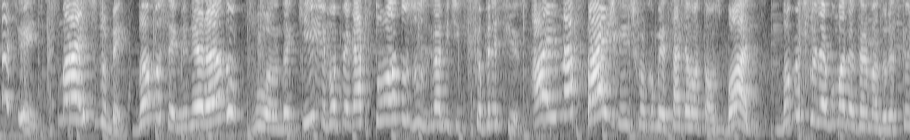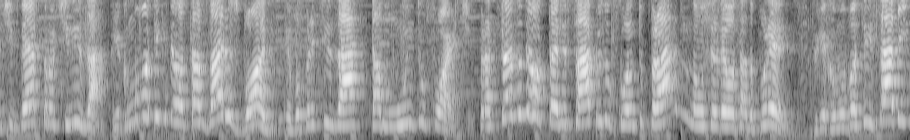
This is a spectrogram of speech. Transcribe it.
Paciência. Mas tudo bem. Vamos ser minerando, voando aqui e vou pegar todos os gravitites que eu preciso. Aí na parte que a gente for começar a derrotar os bosses, vamos escolher alguma das armaduras que eu tiver para utilizar. Porque como eu vou ter que derrotar vários bosses, eu vou precisar tá muito forte para tanto derrotar eles rápido quanto para não ser derrotado por eles. Porque como vocês sabem,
